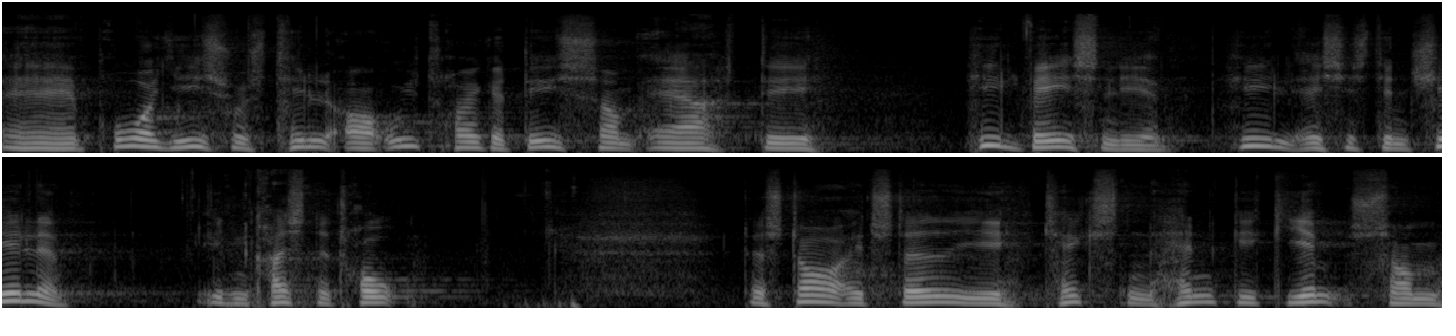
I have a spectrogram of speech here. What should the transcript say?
øh, bruger Jesus til at udtrykke det, som er det helt væsentlige, helt eksistentielle i den kristne tro. Der står et sted i teksten, han gik hjem som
